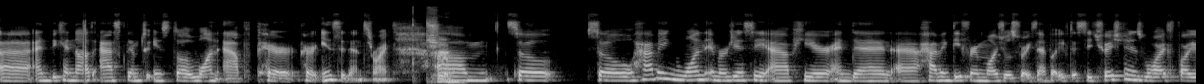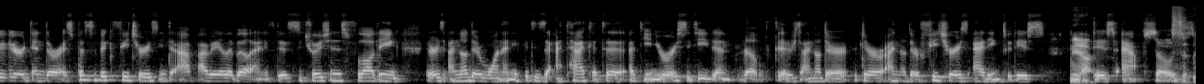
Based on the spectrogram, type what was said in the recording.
uh, and we cannot ask them to install one app per per incident, right? Sure. Um, so so having one emergency app here and then uh, having different modules, for example, if the situation is wildfire, then there are specific features in the app available. And if the situation is flooding, there's another one. And if it is an attack at the, at the university, then well, there's another there are another features adding to this yeah. this app. So, so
